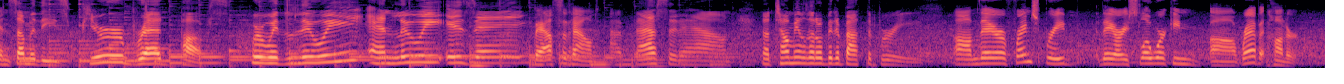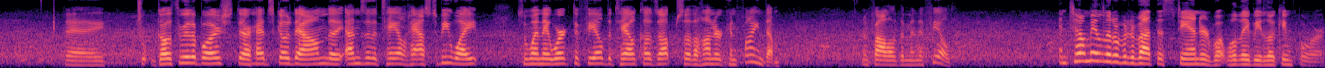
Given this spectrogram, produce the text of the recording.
and some of these purebred pups. We're with Louie, and Louie is a Basset Hound. A Basset Hound. Now tell me a little bit about the breed. Um, they're a French breed. They are a slow-working uh, rabbit hunter. They go through the bush, their heads go down, the ends of the tail has to be white, so when they work the field, the tail goes up so the hunter can find them and follow them in the field. And tell me a little bit about the standard. What will they be looking for?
